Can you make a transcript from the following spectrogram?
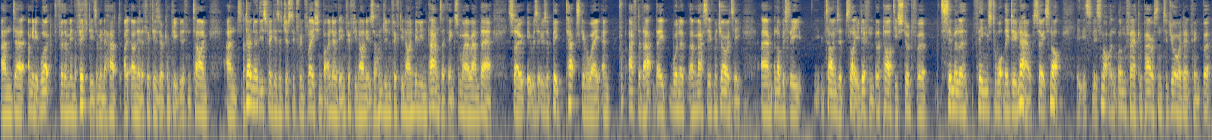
And uh, I mean, it worked for them in the 50s. I mean, they had, I, I, know the 50s are a completely different time. And I don't know these figures adjusted for inflation, but I know that in 59 it was 159 million pounds, I think, somewhere around there. So it was, it was a big tax giveaway. And after that, they won a, a massive majority. Um, and obviously, times are slightly different, but the party stood for similar things to what they do now. So it's not it's it's not an unfair comparison to draw, I don't think. But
